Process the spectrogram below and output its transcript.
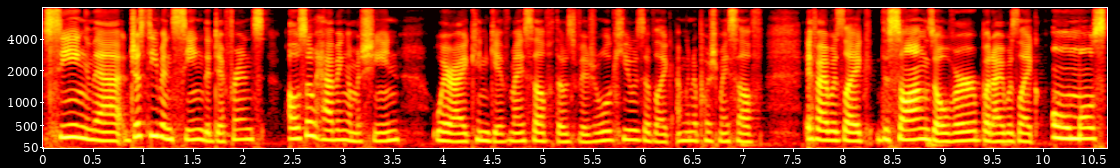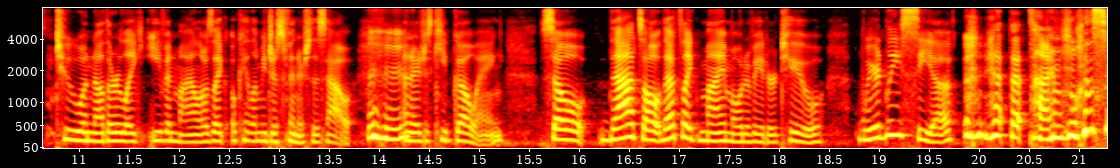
seeing that, just even seeing the difference, also having a machine where I can give myself those visual cues of like, I'm going to push myself. If I was like, the song's over, but I was like almost to another like even mile, I was like, okay, let me just finish this out. Mm-hmm. And I just keep going. So that's all, that's like my motivator too. Weirdly, Sia at that time was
